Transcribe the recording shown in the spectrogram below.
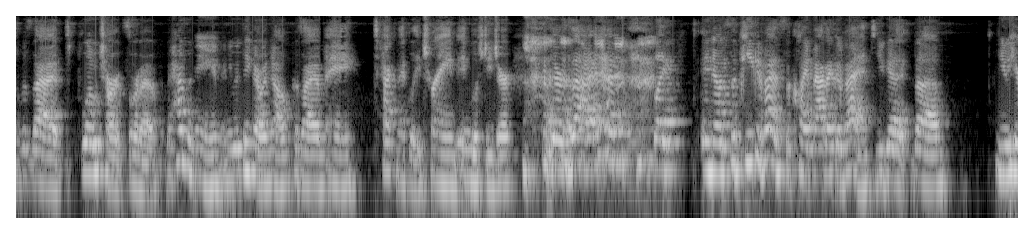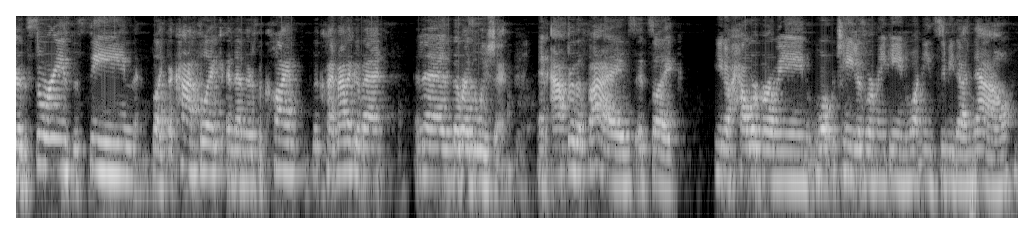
It was that flow chart sort of. It has a name, and you would think I would know because I am a technically trained English teacher. There's that, like you know, it's the peak events, the climatic event. You get the you hear the stories, the scene, like the conflict, and then there's the clim the climatic event, and then the resolution. And after the fives, it's like, you know, how we're growing, what changes we're making, what needs to be done now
